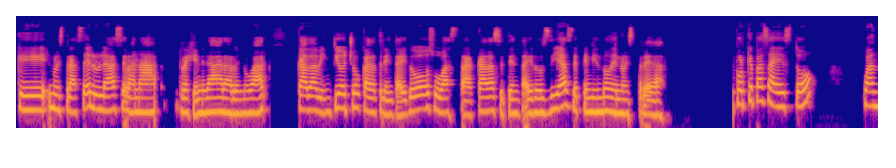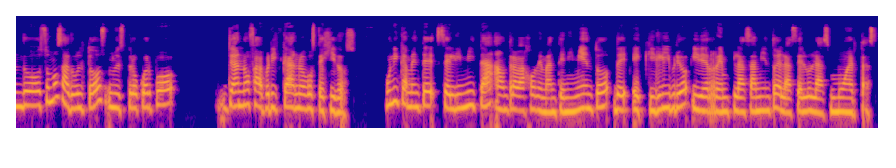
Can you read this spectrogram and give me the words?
que nuestras células se van a regenerar, a renovar cada 28, cada 32 o hasta cada 72 días, dependiendo de nuestra edad. ¿Por qué pasa esto? Cuando somos adultos, nuestro cuerpo ya no fabrica nuevos tejidos únicamente se limita a un trabajo de mantenimiento, de equilibrio y de reemplazamiento de las células muertas.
